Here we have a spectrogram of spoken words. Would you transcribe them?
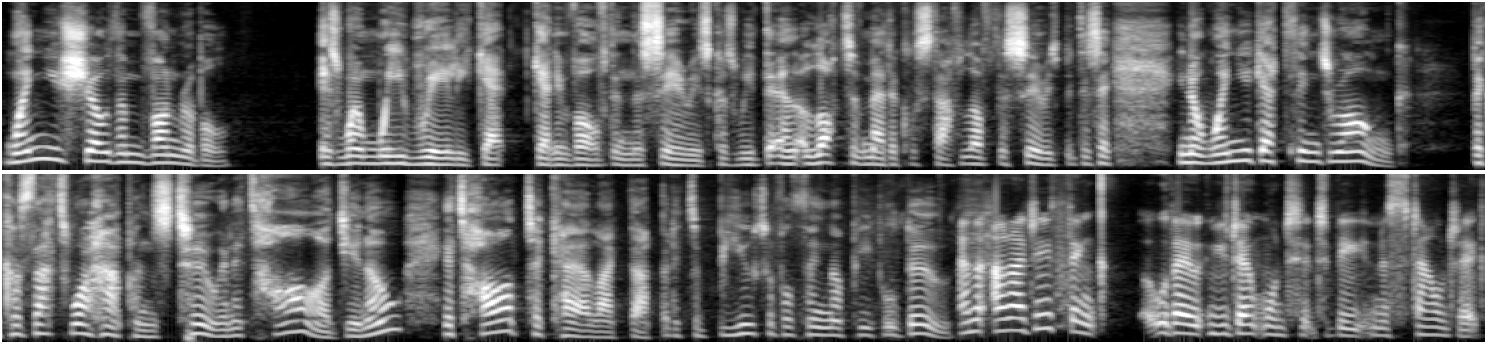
when you show them vulnerable, is when we really get get involved in the series because we lots of medical staff love the series, but they say, you know, when you get things wrong, because that's what happens too. And it's hard, you know? It's hard to care like that, but it's a beautiful thing that people do. And, and I do think although you don't want it to be nostalgic,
